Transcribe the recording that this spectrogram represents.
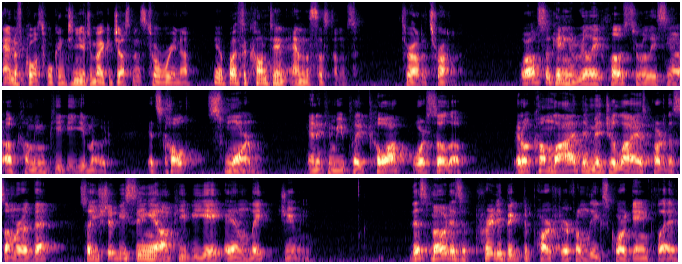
And of course, we'll continue to make adjustments to Arena, you know, both the content and the systems, throughout its run. We're also getting really close to releasing our upcoming PvE mode. It's called Swarm, and it can be played co-op or solo. It'll come live in mid-July as part of the summer event, so you should be seeing it on PBE in late June. This mode is a pretty big departure from League's core gameplay,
